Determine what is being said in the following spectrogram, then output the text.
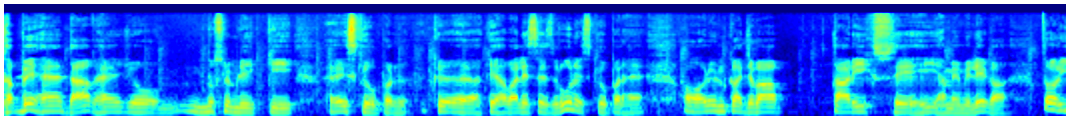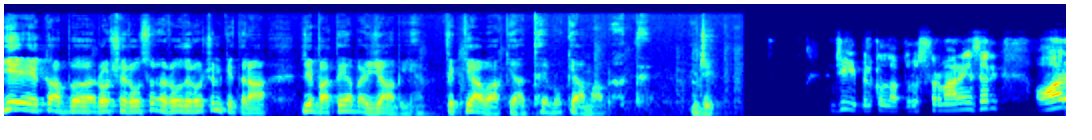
धब्बे हैं, दाग हैं जो मुस्लिम लीग की इसके ऊपर, के हवाले से ज़रूर इसके ऊपर हैं और इनका जवाब तारीख से ही हमें मिलेगा। तो और ये एक अब रोश रोज़ रोशन की तरह ये बातें अब अयाँ भी हैं कि क्या वाक़ थे, वो क्या मामला थे। जी। जी, बिल्कुल आप दुरुस्त फरमा रहे हैं, सर। और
